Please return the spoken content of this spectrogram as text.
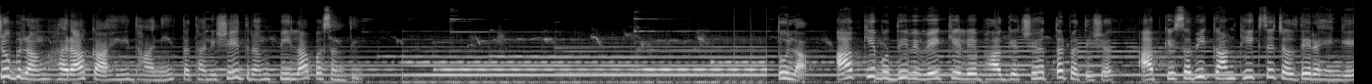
शुभ रंग हरा, काही, धानी तथा निषेध रंग पीला पसंती तुला आपकी बुद्धि विवेक के लिए भाग्य छिहत्तर प्रतिशत। आपके सभी काम ठीक से चलते रहेंगे।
